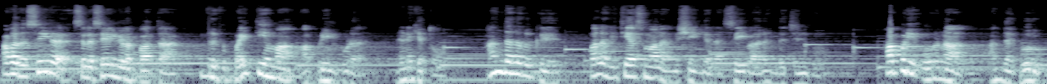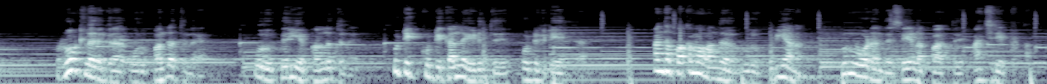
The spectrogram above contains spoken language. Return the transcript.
அவர் செய்யற சில செயல்களை பார்த்தா இவருக்கு பைத்தியமா அப்படின்னு கூட நினைக்க தோணும். அந்த அளவுக்கு பல வித்தியாசமான விஷயங்களை செய்வாரு இந்த ஜென் குரு. அப்படி ஒரு நாள் அந்த குரு ரோட்ல இருக்கிற ஒரு பள்ளத்துல ஒரு பெரிய பள்ளத்துல குட்டி குட்டி கல்லை எடுத்து போட்டுக்கிட்டே இருந்தார். அந்த பக்கமா வந்த ஒரு குடியானவன் குருவோட அந்த செயலை பார்த்து ஆச்சரியப்பட்டான்.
